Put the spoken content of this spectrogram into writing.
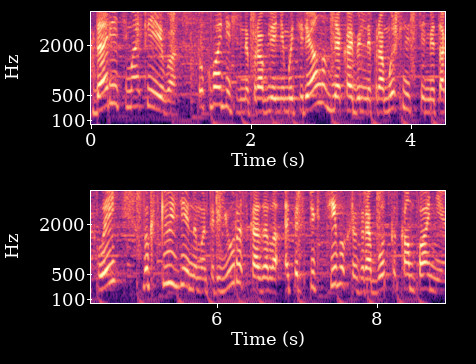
Дарья Тимофеева, руководитель направления материалов для кабельной промышленности Метаклей, в эксклюзивном интервью рассказала о перспективах разработки компании,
